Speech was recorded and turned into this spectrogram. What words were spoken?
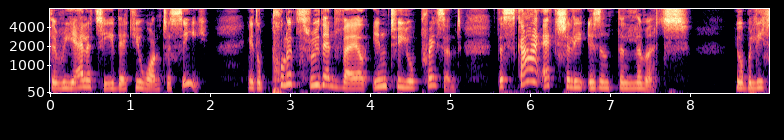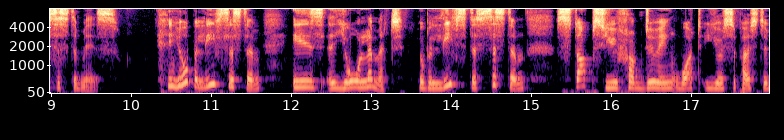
the reality that you want to see. It'll pull it through that veil into your present. The sky actually isn't the limit. Your belief system is. your belief system is your limit. Your belief system stops you from doing what you're supposed to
